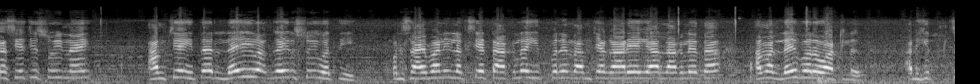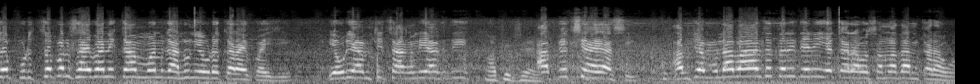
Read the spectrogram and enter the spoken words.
कशाची सोय नाही. आमच्या इथं लई गैरसोय होती. पण साहेबांनी लक्ष टाकलं इथपर्यंत आमच्या गाड्या या लागल्या तर आम्हाला लय बरं वाटलं. आणि इथचं पुढचं पण साहेबांनी काम मन घालून एवढं करायला पाहिजे. एवढी आमची चांगली अगदी अपेक्षा आहे अशी. आमच्या मुलाबाळांचं तरी त्यांनी हे करावं समाधान करावं.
